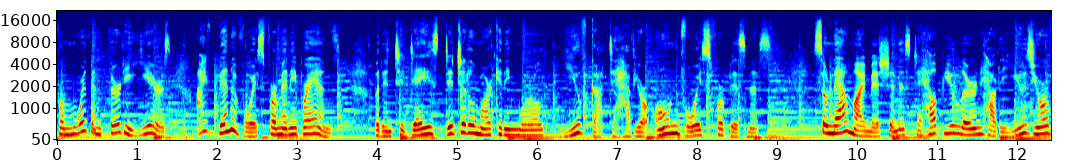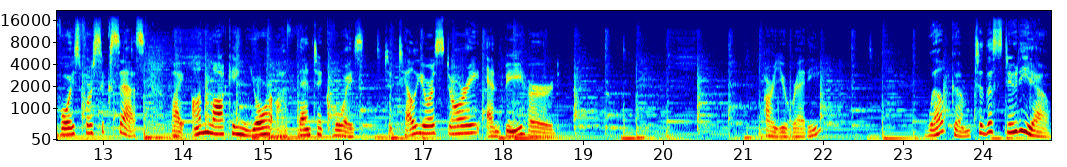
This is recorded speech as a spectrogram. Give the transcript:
for more than 30 years, I've been a voice for many brands. But in today's digital marketing world, you've got to have your own voice for business. So now my mission is to help you learn how to use your voice for success by unlocking your authentic voice to tell your story and be heard. Are you ready? Welcome to the studio.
